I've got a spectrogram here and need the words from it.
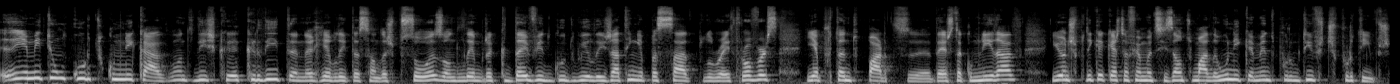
Emitiu um curto comunicado onde diz que acredita na reabilitação das pessoas, onde lembra que David Goodwillie já tinha passado pelo Wraith Rovers e é, portanto, parte desta comunidade e onde explica que esta foi uma decisão tomada unicamente por motivos desportivos.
